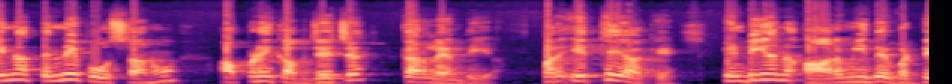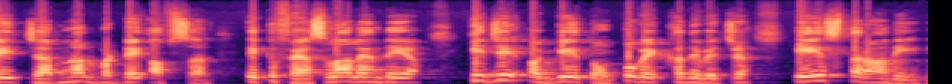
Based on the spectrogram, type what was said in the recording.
ਇਹਨਾਂ ਤਿੰਨੇ ਪੋਸਟਾਂ ਨੂੰ ਆਪਣੇ ਕਬਜ਼ੇ 'ਚ ਕਰ ਲੈਂਦੀ ਆ। ਪਰ ਇੱਥੇ ਆ ਕੇ ਇੰਡੀਅਨ ਆਰਮੀ ਦੇ ਵੱਡੇ ਜਰਨਲ, ਵੱਡੇ ਅਫਸਰ ਇੱਕ ਫੈਸਲਾ ਲੈਂਦੇ ਆ ਕਿ ਜੇ ਅੱਗੇ ਤੋਂ ਭਵਿੱਖ ਦੇ ਵਿੱਚ ਇਸ ਤਰ੍ਹਾਂ ਦੀ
